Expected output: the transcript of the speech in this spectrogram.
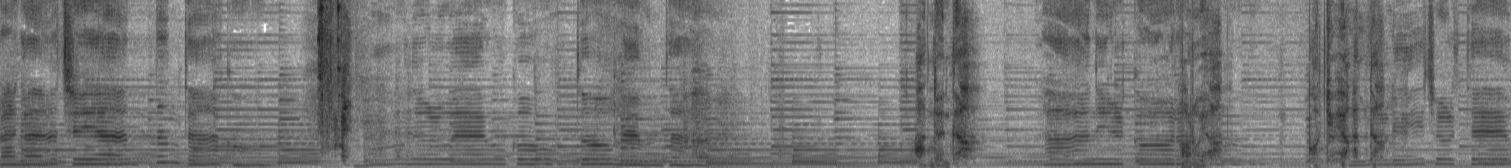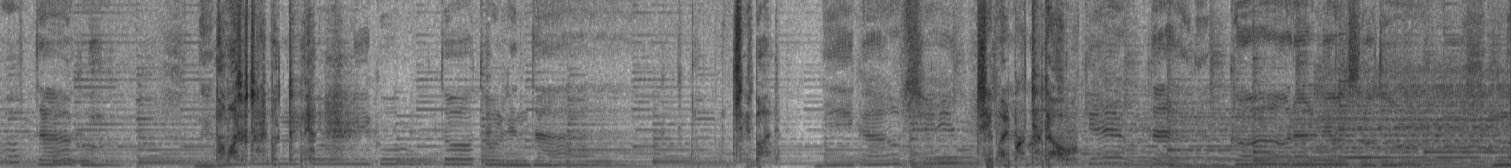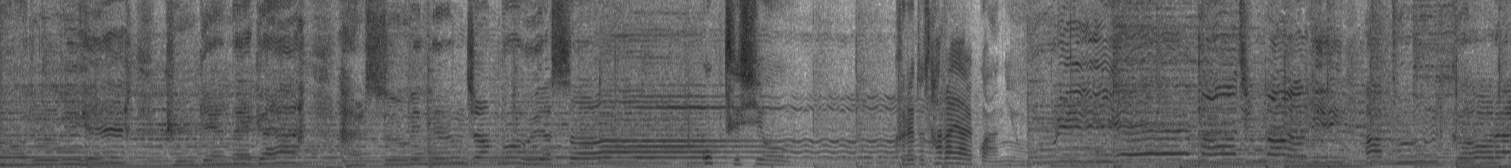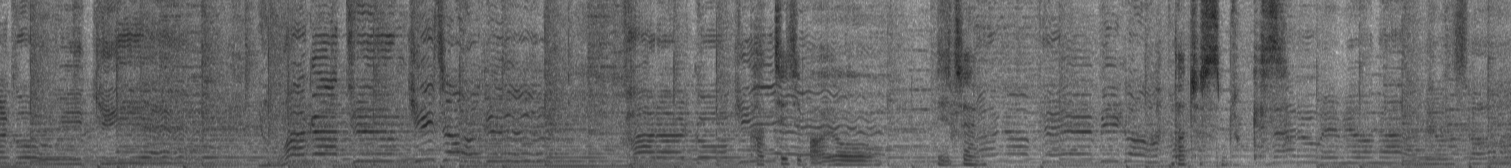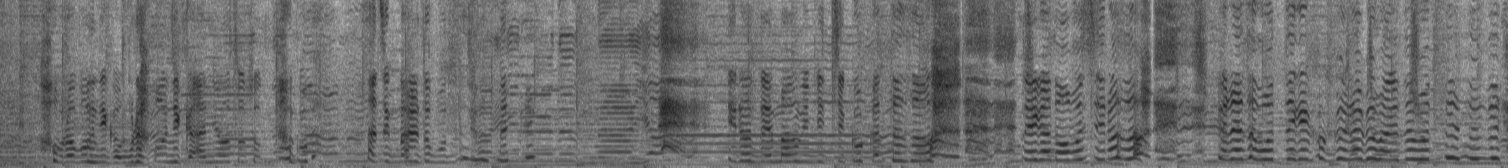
사랑하지 않는다고. 문을 외우고 또 외운다. 안 된다. 아로야, 버텨야 한다. 너마저 잘못되면 제발, 제발 버텨다오. 내가 할 수 있는 전부였어 꼭 드시오. 그래도 살아야 할 거 아니오. 우리의 마지막이 아플 걸 알고 있기에 영화 같은 기적을 바랄 거기 다치지 마요. 이젠 안 다쳤으면 좋겠어. 오라버니가 오라버니가 아니어서 좋다고 아직 말도 못했는데. 이런 내 마음이 미칠 것 같아서 내가 너무 싫어서 그래서 못되겠고 그러고 말도 못했는데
